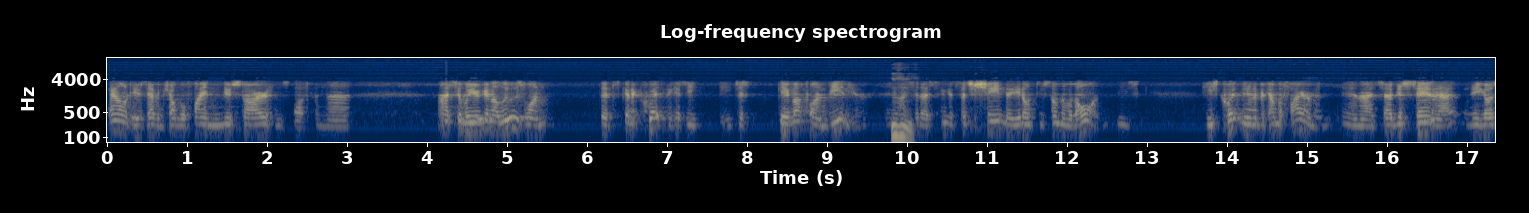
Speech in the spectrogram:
talent. He was having trouble finding new stars and stuff. And uh, I said, well, you're going to lose one that's going to quit because he, he just gave up on being here. And I said, I think it's such a shame that you don't do something with Owen. He's he's quitting and become a fireman. And I said, I'm just saying that. And he goes,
